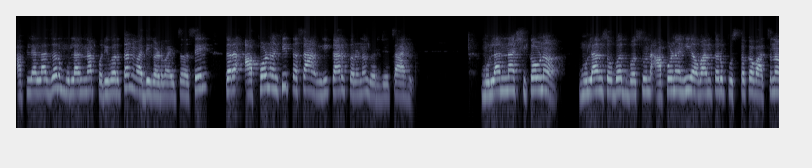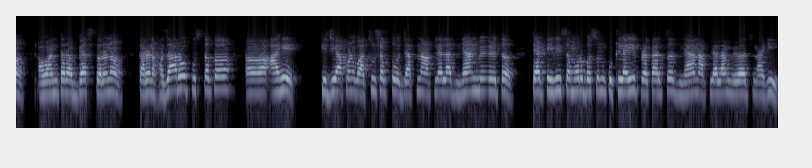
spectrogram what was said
आपल्याला जर मुलांना परिवर्तनवादी घडवायचं असेल तर आपणही तसा अंगीकार करणं गरजेचं आहे. मुलांना शिकवणं मुलांसोबत बसून आपणही अवांतर पुस्तकं वाचणं अवांतर अभ्यास करणं कारण हजारो पुस्तकं आहेत की जी आपण वाचू शकतो ज्यातनं आपल्याला ज्ञान मिळतं. त्या टीव्ही समोर बसून कुठल्याही प्रकारचं ज्ञान आपल्याला मिळत नाही.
